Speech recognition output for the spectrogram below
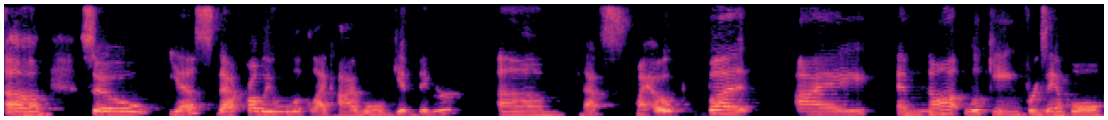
Um, so, yes, that probably will look like I will get bigger. Um, that's my hope. But I am not looking, for example,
